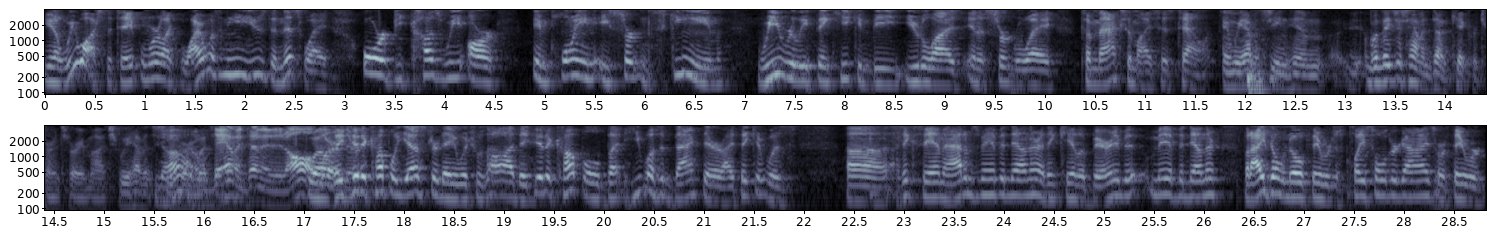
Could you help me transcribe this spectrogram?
you know, we watched the tape and we're like, why wasn't he used in this way? Or because we are employing a certain scheme, we really think he can be utilized in a certain way to maximize his talents. and we haven't seen him. Well, they just haven't done kick returns very much. We haven't seen No. very much. They haven't done it at all. well, they did a couple yesterday, which was odd. They did a couple, but he wasn't back there. I think it was. Uh, I think Sam Adams may have been down there. I think Caleb Berry may have been down there, but I don't know if they were just placeholder guys or if they were,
